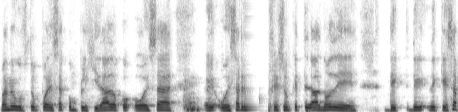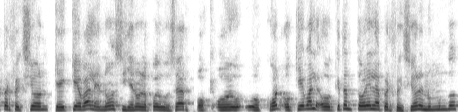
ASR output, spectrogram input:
más me gustó por esa complejidad o, esa, o esa reflexión que te da, ¿no? De, de, de, que esa perfección, ¿qué, ¿qué, vale, no? Si ya no la puedes usar. O, o, o, qué vale, o qué tanto vale la perfección en un mundo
